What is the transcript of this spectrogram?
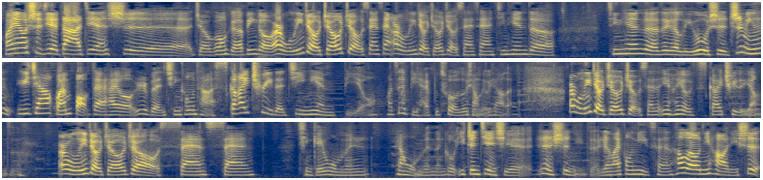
环游世界大件事九宫格 bingo 二五零九九九三三二五零九九九三三，今天的。今天的这个礼物是知名瑜伽环保袋，还有日本晴空塔 Sky Tree 的纪念笔哦。哇，这个笔还不错，我都想留下来。二五零九九九三三，因为很有 Sky Tree 的样子。二五零九九九三三，请给我们，让我们能够一针见血认识你的人来疯昵称。Hello，你好，你是？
